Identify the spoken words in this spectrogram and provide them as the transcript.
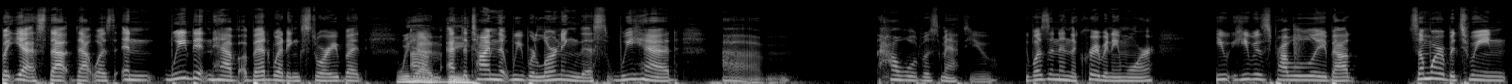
but yes that that was and we didn't have a bedwetting story but we had um, the, at the time that we were learning this we had um how old was matthew he wasn't in the crib anymore he he was probably about somewhere between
